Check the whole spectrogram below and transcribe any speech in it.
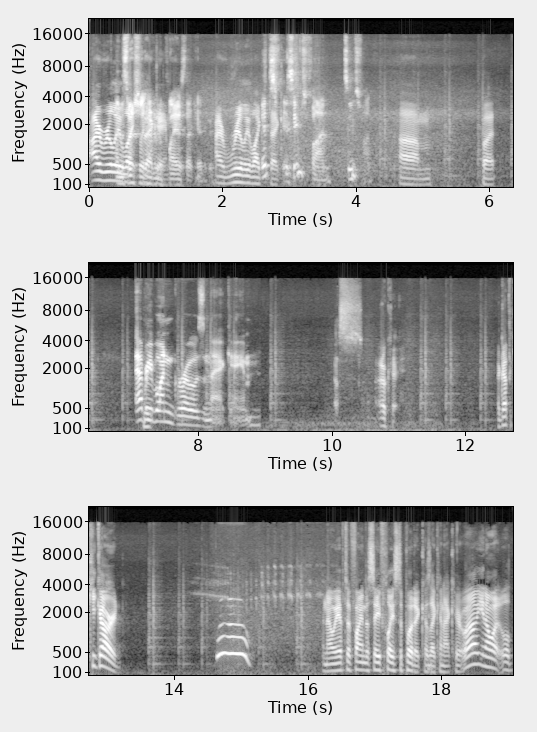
I really And like especially that having to game. play as that character. I really like that game. it seems fun. It seems fun. Um, but Everyone grows in that game. yes. Okay. I got the key card. Woo! And now we have to find a safe place to put it because I cannot carry. Well, you know what? We'll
